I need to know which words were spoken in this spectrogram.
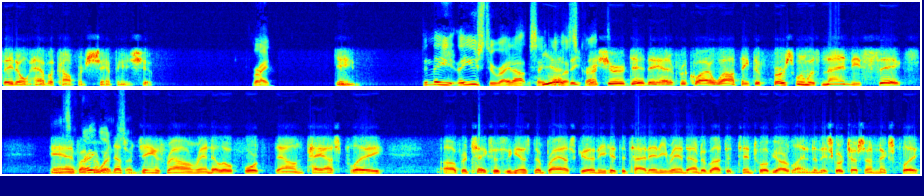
they don't have a conference championship. Right. Game. Didn't they? They used to, right out in St. Yeah, Louis. they, correct? they sure did. They had it for quite a while. I think the first one was '96, and if I remember, one, that's so. when James Brown ran that little fourth down pass play uh, for Texas against Nebraska, and he hit the tight end. He ran down to about the 10, 12 yard line, and then they scored a touchdown the next play.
